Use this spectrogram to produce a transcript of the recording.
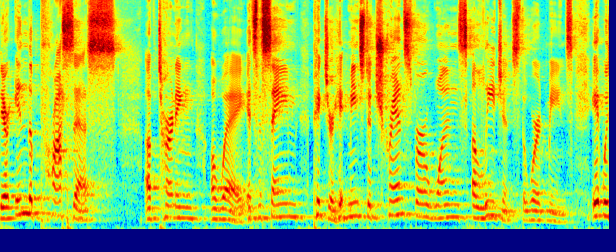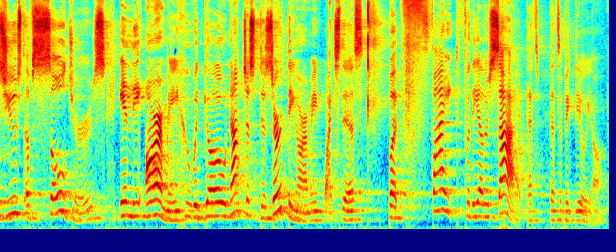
They're in the process of turning away. It's the same picture. It means to transfer one's allegiance, the word means. It was used of soldiers in the army who would go not just desert the army, watch this, but fight for the other side. That's, that's a big deal, y'all.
